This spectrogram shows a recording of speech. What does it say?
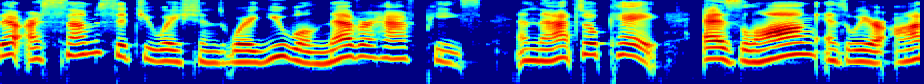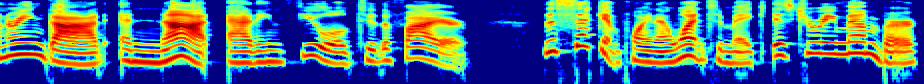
there are some situations where you will never have peace, and that's okay as long as we are honoring God and not adding fuel to the fire. The second point I want to make is to remember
